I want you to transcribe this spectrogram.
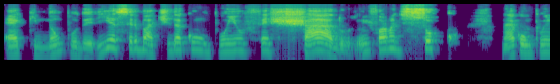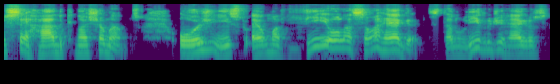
é que não poderia ser batida com um punho fechado, em forma de soco. Né, com um punho cerrado que nós chamamos. Hoje isso é uma violação à regra, está no livro de regras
